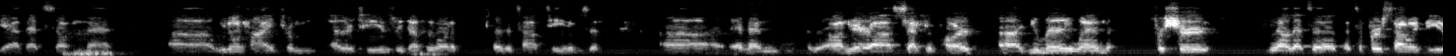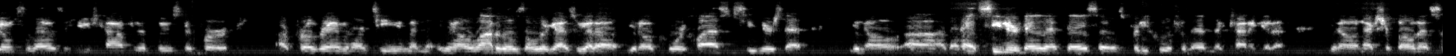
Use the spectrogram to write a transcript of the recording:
yeah, that's something that uh, we don't hide from other teams. We definitely want to play the top teams. And, uh, and then on your uh, second part, uh, you Mary win for sure, you know that's a that's the first time we beat them, so that was a huge confidence booster for our program and our team. And you know, a lot of those older guys, we got a you know core class of seniors that you know uh, that had senior day that day, so it was pretty cool for them to kind of get a you know an extra bonus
